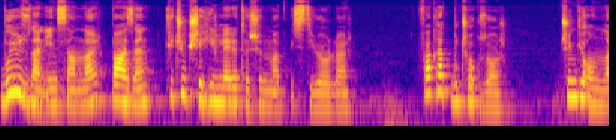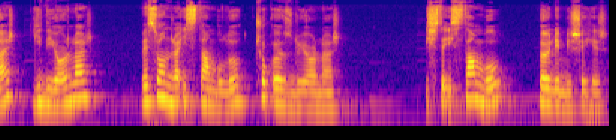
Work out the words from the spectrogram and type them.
Bu yüzden insanlar bazen küçük şehirlere taşınmak istiyorlar. Fakat bu çok zor. Çünkü onlar gidiyorlar ve sonra İstanbul'u çok özlüyorlar. İşte İstanbul böyle bir şehir.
